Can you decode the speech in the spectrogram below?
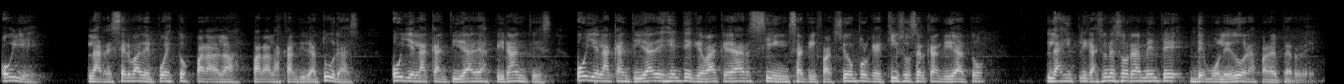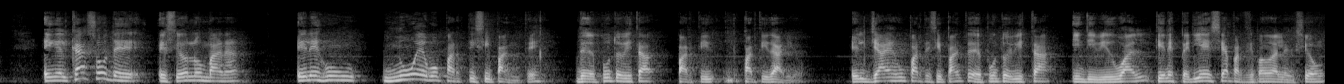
oye, la reserva de puestos para las, para las candidaturas, oye, la cantidad de aspirantes, oye, la cantidad de gente que va a quedar sin satisfacción porque quiso ser candidato, las implicaciones son realmente demoledoras para el PRD. En el caso del señor Lombana, él es un nuevo participante desde el punto de vista partidario. Él ya es un participante desde el punto de vista individual, tiene experiencia participando en la elección.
